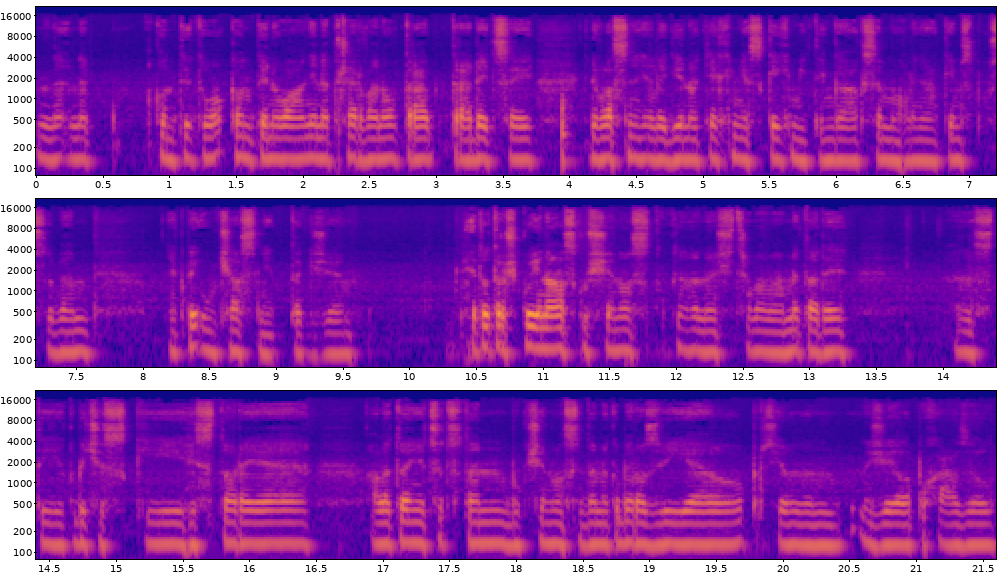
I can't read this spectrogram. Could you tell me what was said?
ne, ne, kontinu, kontinuálně nepřervanou tra, tradici, kdy vlastně lidi na těch městských meetingách se mohli nějakým způsobem jakby účastnit. Takže je to trošku jiná zkušenost, než třeba máme tady eh, z té české historie, ale to je něco, co ten Bookchin vlastně tam jakoby rozvíjel, protože on žil a pocházel,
